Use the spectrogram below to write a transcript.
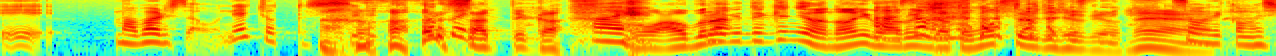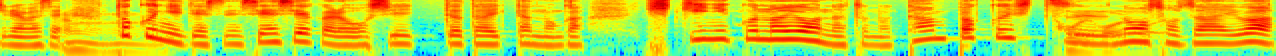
えーまあ、悪さをねちょっとする 悪さっていうか、はい。もう油揚げ的には何が悪いんだと思ってるでしょうけどね。そうです。かもしれません、うん。うん特にですね先生から教えていただいたのがひき肉のようなそのタンパク質の素材は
